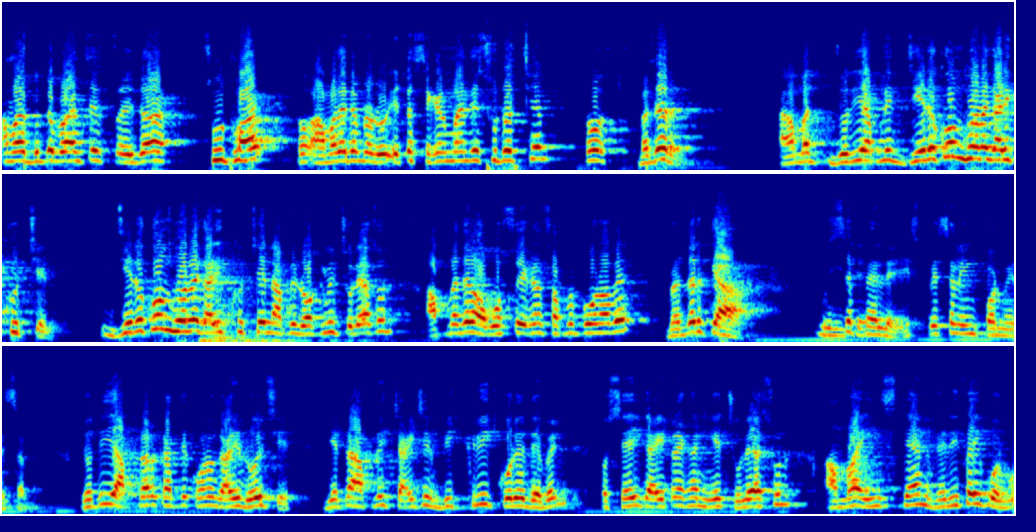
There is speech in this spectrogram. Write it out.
আমাদের দুটো ব্রাঞ্চে এটা শুট হয় তো আমাদের এটা- এটা সেকেন্ড ব্রাঞ্চে শুট হচ্ছে তো ব্রাদার আমার যদি আপনি যেরকম ধরনের গাড়ি খুঁজছেন যেরকম ধরনের গাড়ি খুঁজছেন আপনি রকিবিল চলে আসুন আপনাদের অবশ্যই এখানে স্বপ্ন পূরণ হবে ব্রাদার ক্যা उससे মিলছে। पहले স্পেশাল ইনফরমেশন যদি আপনার কাছে কোনো গাড়ি রয়েছে, যেটা আপনি চাইছেন বিক্রি করে দেবেন, তো সেই গাড়িটা এখানে নিয়ে চলে আসুন। আমরা ইনস্ট্যান্ট ভেরিফাই করব।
